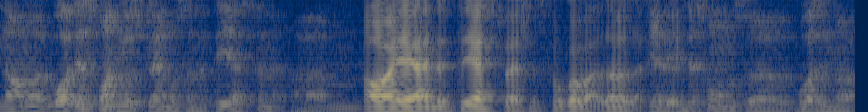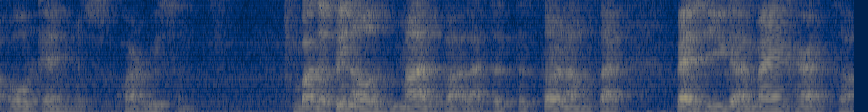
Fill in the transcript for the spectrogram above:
No, no, well, this one he was playing was on the DS, isn't it? Um, Oh yeah, and there's DS versions. Forgot about those actually. yeah, this one was uh, wasn't an old game. It was quite recent. But the thing I was mad about, like the, the storyline was like, basically you get a main character.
